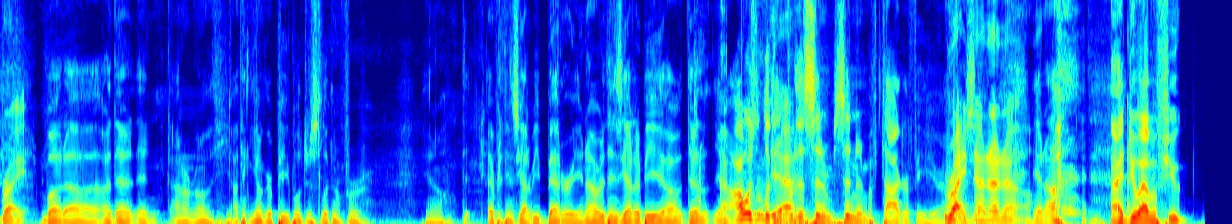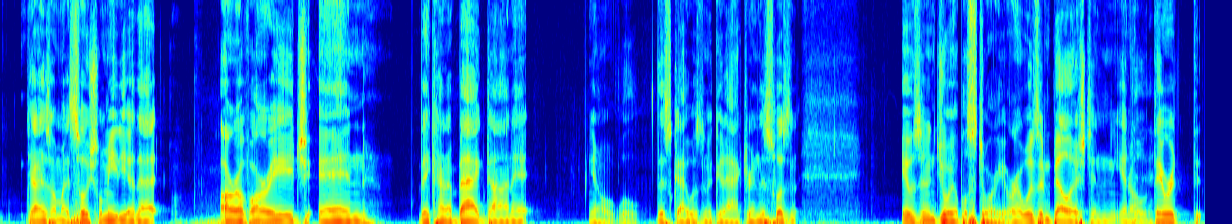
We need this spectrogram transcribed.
Right. But uh, are there- and I don't know. I think younger people just looking for, you know, th- everything's got to be better. You know, everything's got to be. Uh, they're- you know, I wasn't looking Yeah. for the cinem- cinematography here. I Right. was No, like, no, no. You know. I do have a few guys on my social media that are of our age, and they kind of bagged on it. You know, well, this guy wasn't a good actor, and this wasn't. It was an enjoyable story, or it was embellished, and you know they were th-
